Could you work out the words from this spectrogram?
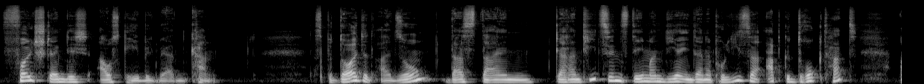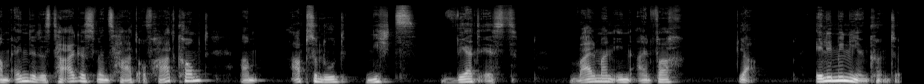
vollständig ausgehebelt werden kann. Das bedeutet also, dass dein Garantiezins, den man dir in deiner Police abgedruckt hat, am Ende des Tages, wenn es hart auf hart kommt, am absolut nichts wert ist, weil man ihn einfach ja, eliminieren könnte.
